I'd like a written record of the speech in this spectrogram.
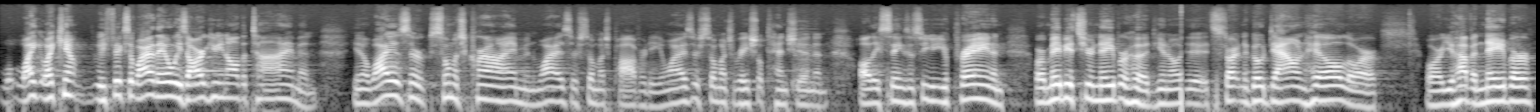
why, why can't we fix it? Why are they always arguing all the time? And, you know, why is there so much crime? And why is there so much poverty? And why is there so much racial tension and all these things? And so you're praying, and, or maybe it's your neighborhood, you know, it's starting to go downhill, or, or you have a neighbor.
